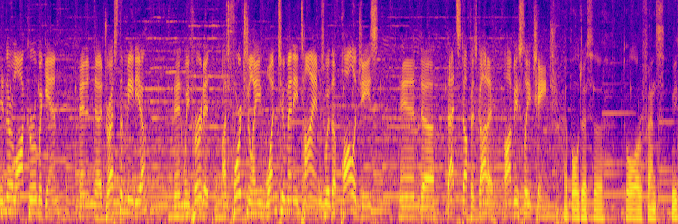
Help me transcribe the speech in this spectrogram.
in their locker room again and address the media. And we've heard it, unfortunately, one too many times with apologies. And uh, that stuff has got to obviously change. I apologize uh, to all our fans. We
